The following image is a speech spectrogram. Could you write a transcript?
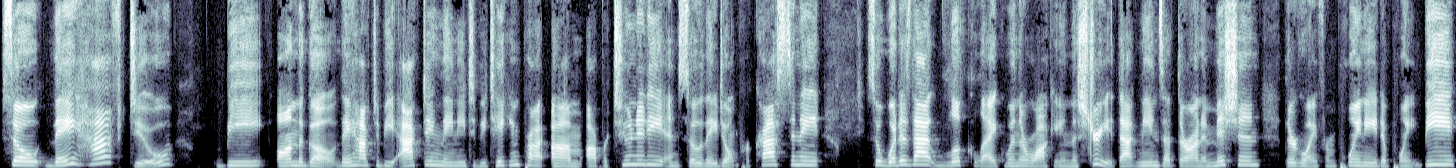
So they have to be on the go. They have to be acting. They need to be taking pro- um, opportunity, and so they don't procrastinate so, what does that look like when they're walking in the street? That means that they're on a mission. They're going from point A to point B.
